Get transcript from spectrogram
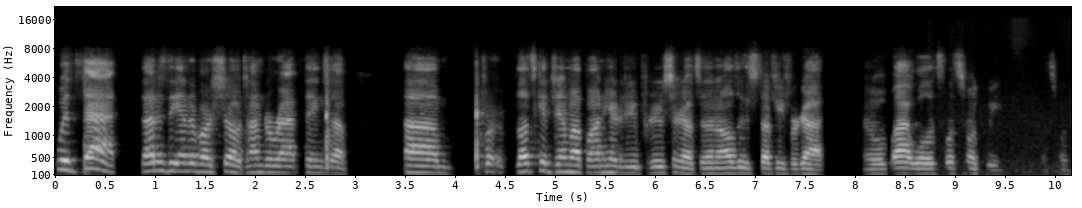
With that, that is the end of our show. Time to wrap things up. Um, for, let's get Jim up on here to do producer notes, and then I'll do the stuff he forgot. Oh, all right, well, let's let's smoke weed. Let's smoke.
